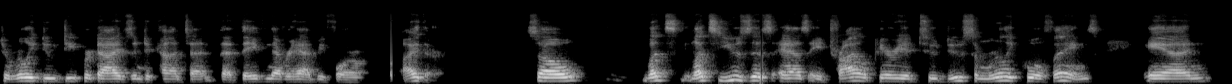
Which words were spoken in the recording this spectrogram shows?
to really do deeper dives into content that they've never had before either. So let's let's use this as a trial period to do some really cool things. And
